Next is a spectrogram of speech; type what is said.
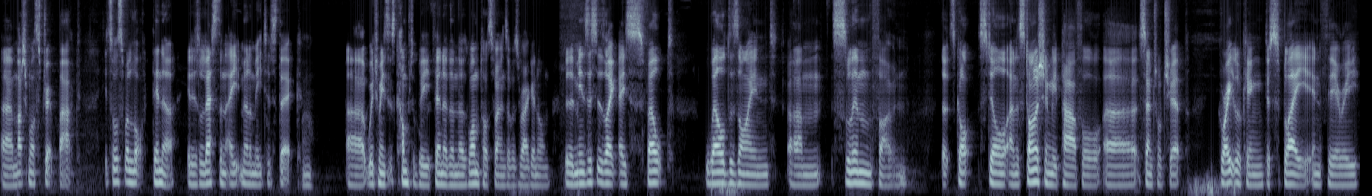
Uh, much more stripped back. It's also a lot thinner. It is less than eight millimeters thick, wow. uh, which means it's comfortably thinner than those OnePlus phones I was ragging on. But it means this is like a svelte, well-designed, um, slim phone that's got still an astonishingly powerful uh, central chip, great-looking display in theory,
